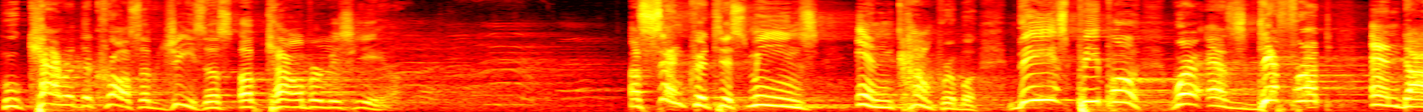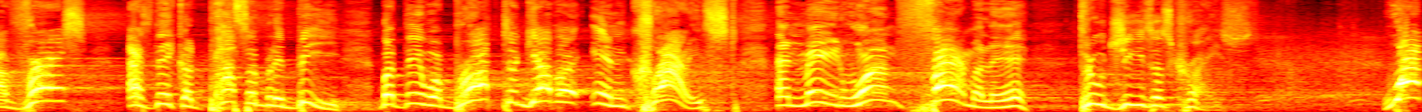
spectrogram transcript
who carried the cross of Jesus up Calvary's hill. Asyncritus means incomparable. These people were as different and diverse as they could possibly be, but they were brought together in Christ and made one family through Jesus Christ. What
